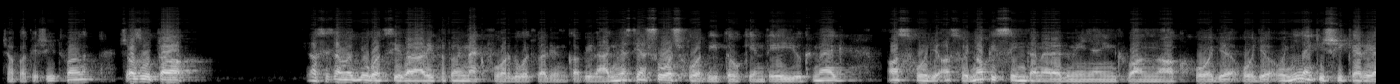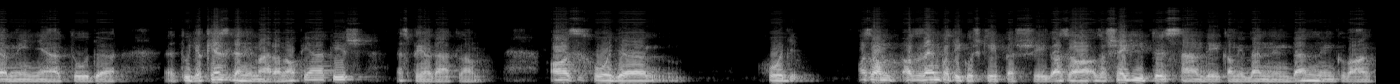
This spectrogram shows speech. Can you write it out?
csapat is itt van. És azóta én azt hiszem, hogy nyugodt szívvel állíthatom, hogy megfordult velünk a világ. Mi ezt ilyen sorsfordítóként éljük meg, az, hogy, az, hogy napi szinten eredményeink vannak, hogy, hogy, hogy mindenki sikerélménnyel tud, tudja kezdeni már a napját is, ez példátlan az, hogy, hogy az, a, az az empatikus képesség, az a, az a segítő szándék, ami bennünk, bennünk van,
